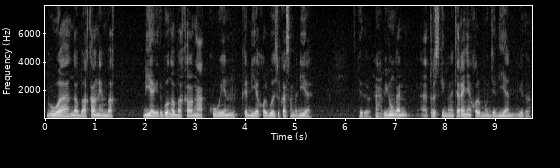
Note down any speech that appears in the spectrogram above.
gua nggak bakal nembak dia gitu. Gua nggak bakal ngakuin ke dia kalau gue suka sama dia gitu. Nah bingung kan? Nah, terus gimana caranya kalau mau jadian gitu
